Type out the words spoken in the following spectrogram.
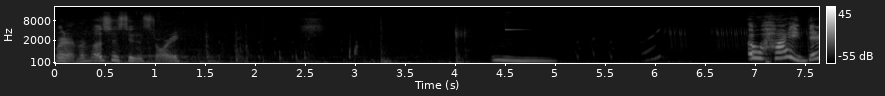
whatever. Let's just do the story. Hmm. Oh, hi. There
